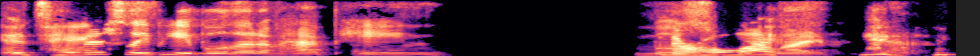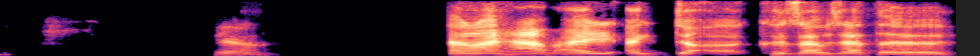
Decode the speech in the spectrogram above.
it takes especially people that have had pain most their of whole their life. Yeah. yeah. and I have I I because I was at the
